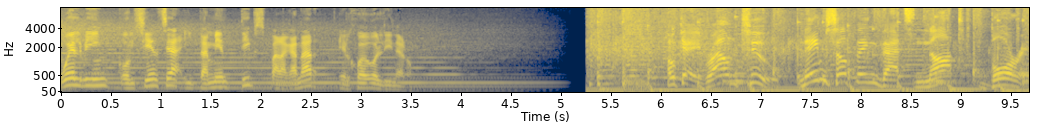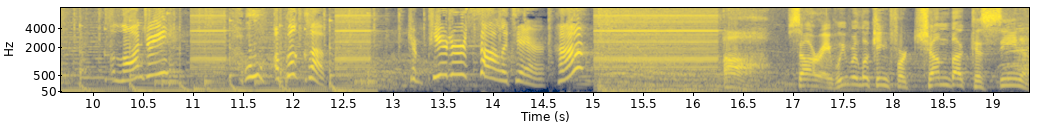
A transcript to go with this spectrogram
well-being, conciencia y también tips para ganar el juego del dinero. Okay, round two. Name something that's not boring. A laundry? Ooh, a book club. Computer solitaire, huh? Ah, sorry, we were looking for Chumba Casino.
